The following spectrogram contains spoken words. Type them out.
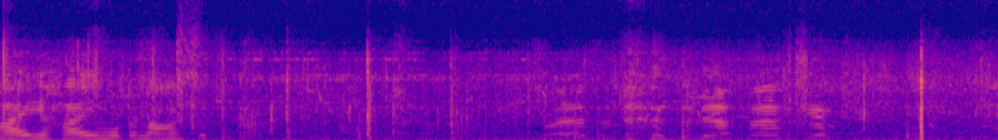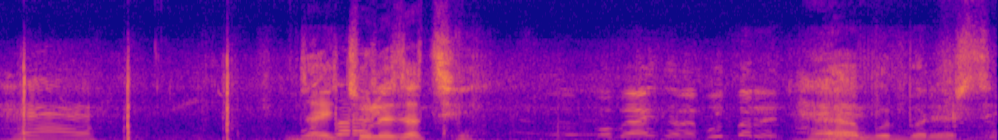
হাই হাই মোটা না হয়তো হ্যাঁ। যাই চলে যাচ্ছি। হ্যাঁ। হ্যাঁ বুধবারে আসছি।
